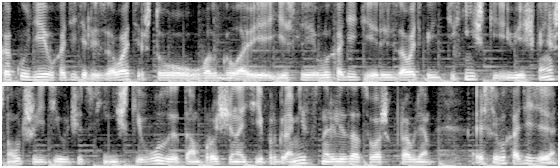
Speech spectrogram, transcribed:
какую идею вы хотите реализовать и что у вас в голове. Если вы хотите реализовать какие-то технические вещи, конечно, лучше идти учиться в технические вузы, там проще найти программистов на реализацию ваших проблем. А если вы хотите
